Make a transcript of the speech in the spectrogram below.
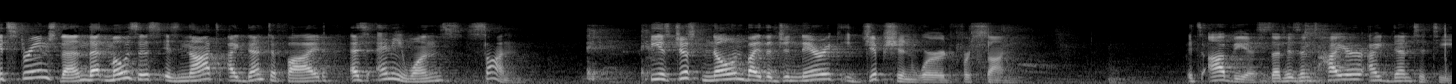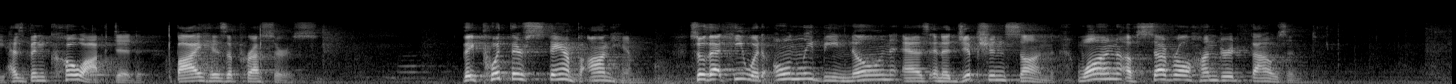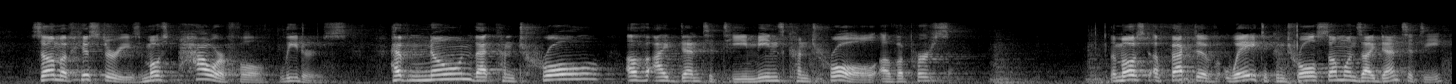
It's strange then that Moses is not identified as anyone's son. He is just known by the generic Egyptian word for son. It's obvious that his entire identity has been co opted by his oppressors. They put their stamp on him so that he would only be known as an Egyptian son, one of several hundred thousand. Some of history's most powerful leaders have known that control of identity means control of a person. The most effective way to control someone's identity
